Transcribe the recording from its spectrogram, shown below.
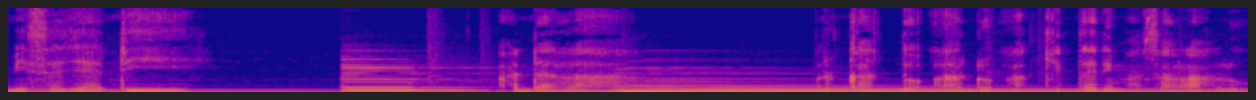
bisa jadi adalah berkat doa-doa kita di masa lalu.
